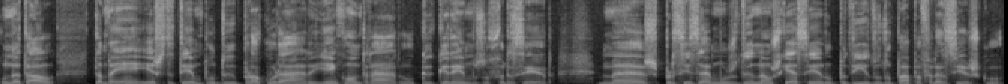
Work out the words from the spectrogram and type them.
O Natal também é este tempo de procurar e encontrar o que queremos oferecer. Mas precisamos de não esquecer o pedido do Papa Francisco.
